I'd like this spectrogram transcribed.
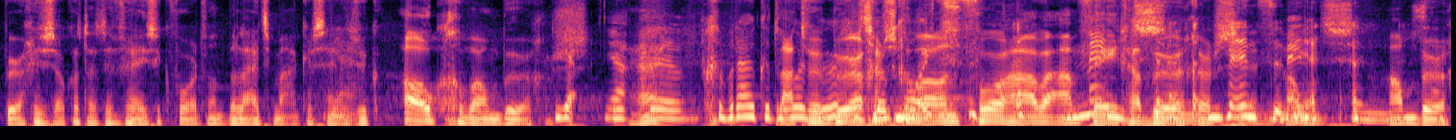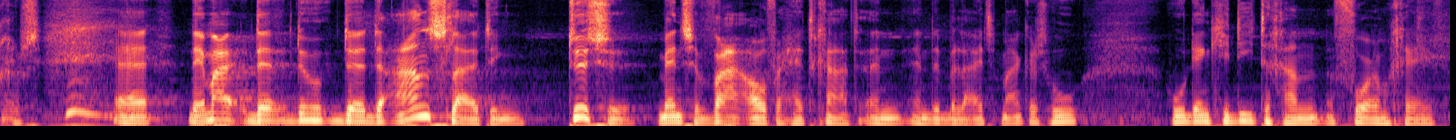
Burgers is ook altijd een vreselijk woord, want beleidsmakers zijn natuurlijk ook gewoon burgers. Ja, ja. ik uh, gebruik het Laten woord we burgers, gewoon voorhouden aan vega-burgers mensen, en mensen. hamburgers. Uh, nee, maar de, de, de, de aansluiting tussen mensen waarover het gaat en, en de beleidsmakers, hoe, hoe denk je die te gaan vormgeven?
